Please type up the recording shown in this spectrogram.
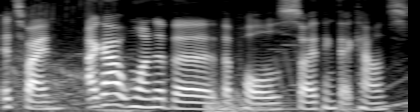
It's fine. I got one of the, the poles, so I think that counts.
